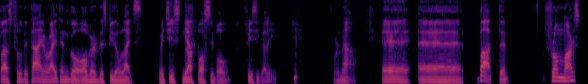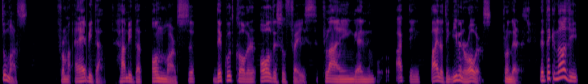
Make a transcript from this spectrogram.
pass through the time, right, and go over the speed of lights which is not Yeah. possible physically for now. Uh, uh, but uh, from Mars to Mars, from habitat habitat on Mars, they could cover all the surface, flying and acting, piloting, even rovers from there. The technology,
